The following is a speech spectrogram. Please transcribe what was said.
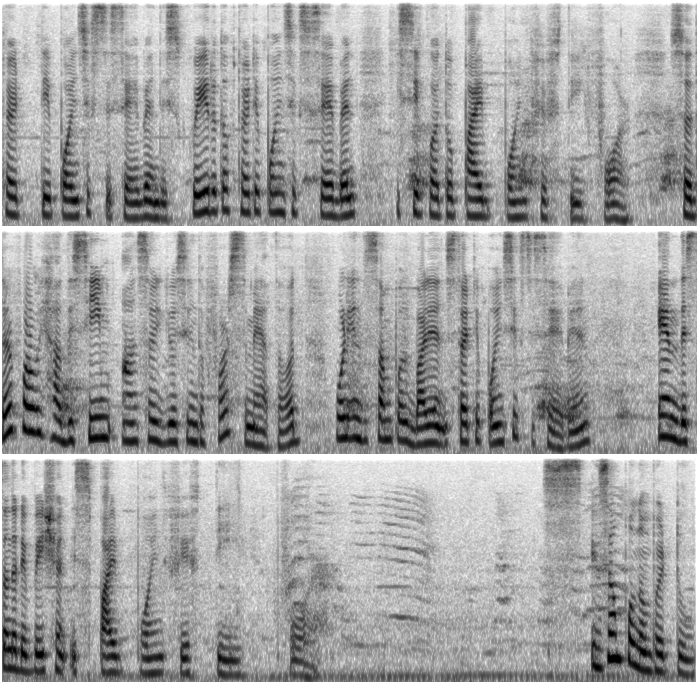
30.67 the square root of 30.67 is equal to 5.54 so therefore we have the same answer using the first method wherein the sample variance is 30.67 and the standard deviation is 5.54 example number 2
